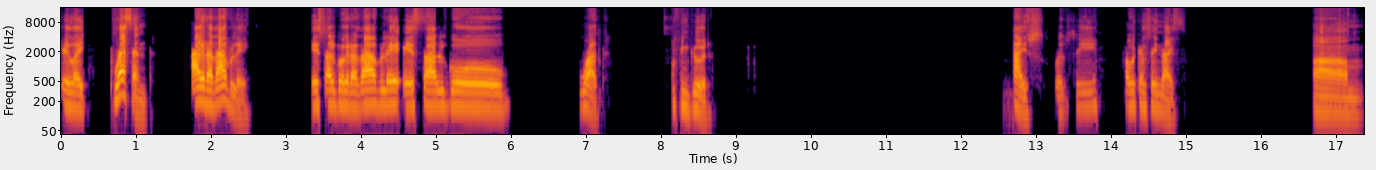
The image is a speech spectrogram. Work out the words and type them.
eh, like, pleasant, agradable. Es algo agradable, es algo what? Something good. Nice. Let's see how we can say nice. Um,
